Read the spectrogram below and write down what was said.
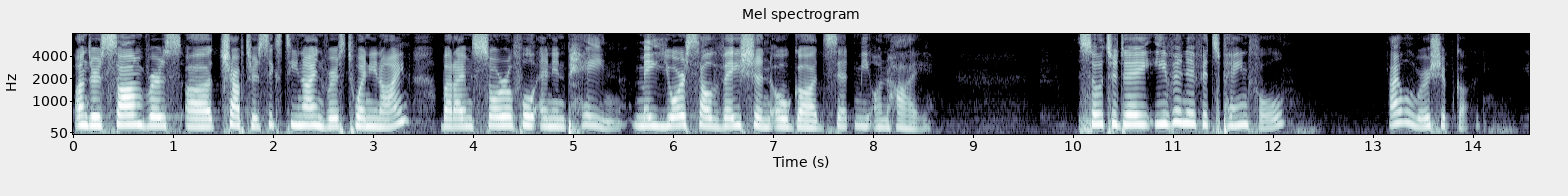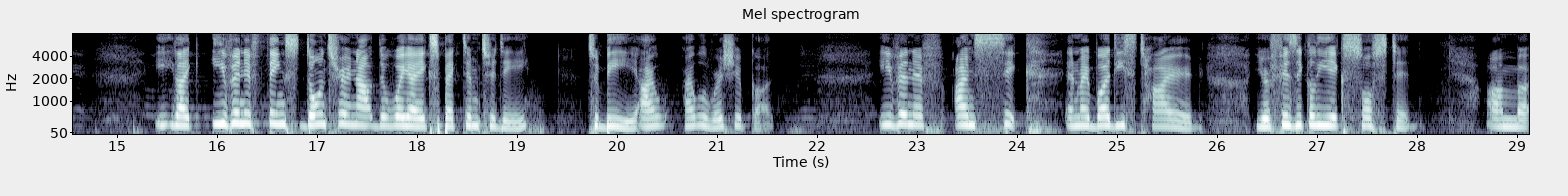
under Psalm verse uh, chapter 69 verse 29, but I'm sorrowful and in pain. May your salvation, O God, set me on high. So today, even if it's painful, I will worship God. like even if things don't turn out the way I expect them today to be, I I will worship God. Even if I'm sick and my body's tired, you're physically exhausted. Um,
